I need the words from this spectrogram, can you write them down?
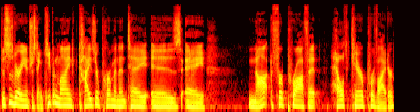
this is very interesting. Keep in mind, Kaiser Permanente is a not for profit healthcare provider.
